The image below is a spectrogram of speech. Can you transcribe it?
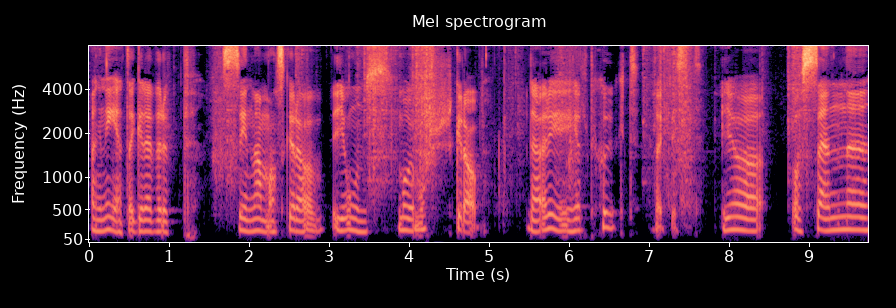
Agneta gräver upp sin mammas grav, Jons mormors grav. Det här är helt sjukt faktiskt. Ja, och sen eh,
